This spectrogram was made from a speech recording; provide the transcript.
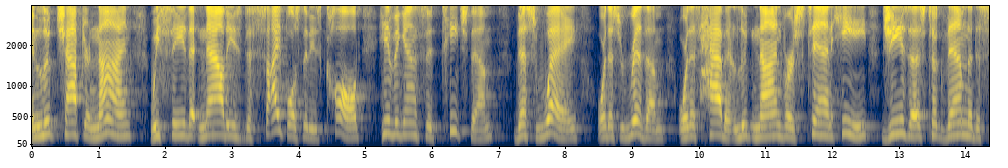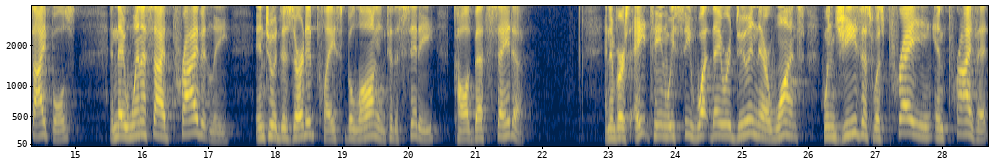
In Luke chapter 9, we see that now these disciples that he's called, he begins to teach them this way or this rhythm or this habit. Luke 9, verse 10, he, Jesus, took them, the disciples, and they went aside privately into a deserted place belonging to the city called Bethsaida. And in verse 18, we see what they were doing there. Once, when Jesus was praying in private,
